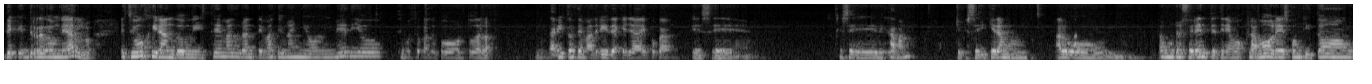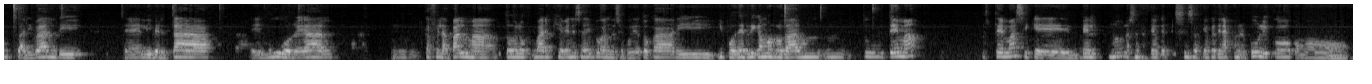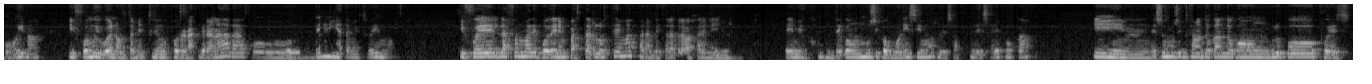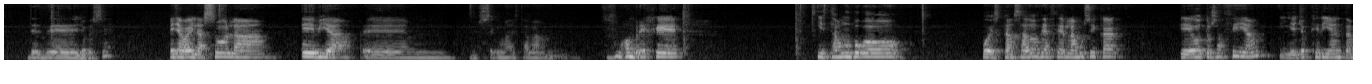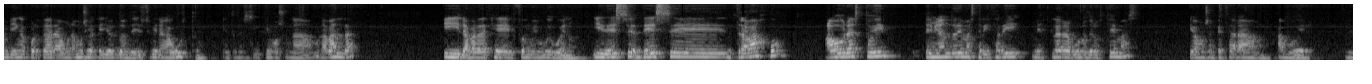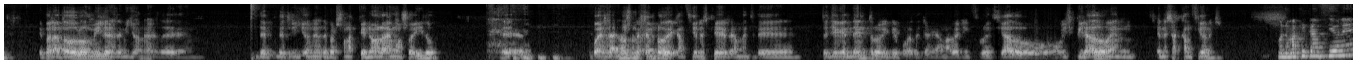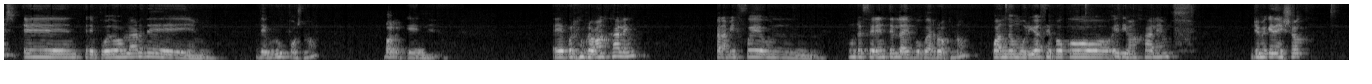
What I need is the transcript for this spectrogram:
redondearlo. Estuvimos girando mis temas durante más de un año y medio. Estuvimos tocando por todas las garitos de Madrid de aquella época que se, que se dejaban yo que sé, que eran algo, algún referente. Teníamos Clamores, Conquitón, Garibaldi, eh, Libertad, El Búho Real, mm, Café La Palma, todos los bares que había en esa época donde se podía tocar y, poder, digamos, rodar tu tema, tus temas y que ver ¿no? la sensación que, sensación que tenías con el público, cómo, cómo iban. Y fue muy bueno. También estuvimos por Granada, por Denia también estuvimos. Y fue la forma de poder empastar los temas para empezar a trabajar en ellos. Eh, me junté con músicos buenísimos de esa, de esa época y mm, esos músicos estaban tocando con grupos, pues, desde, yo qué sé, Ella Baila Sola, Evia, eh, no sé qué más estaban, Hombre G, y estaban un poco, pues, cansados de hacer la música que otros hacían y ellos querían también aportar a una música ellos, donde ellos estuvieran a gusto. Entonces hicimos una, banda y la verdad es que fue muy, muy bueno. Y de ese, de ese trabajo ahora estoy terminando de masterizar y mezclar algunos de los temas que vamos a empezar a, mover. Y para todos los miles de millones de, trillones de personas que no la hemos oído, eh, pues darnos un ejemplo de canciones que realmente te, te lleguen dentro y que puedan haber influenciado o inspirado en, esas canciones? Bueno, más que canciones, eh, te puedo hablar de, grupos, ¿no? Vale. Eh, por ejemplo, Van Halen, para mí fue un, referente en la época rock, ¿no? Cuando murió hace poco Eddie Van Halen, yo me quedé en shock.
